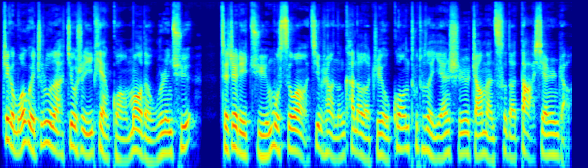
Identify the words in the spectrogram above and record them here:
这个魔鬼之路呢，就是一片广袤的无人区。在这里举目四望，基本上能看到的只有光秃秃的岩石、长满刺的大仙人掌，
